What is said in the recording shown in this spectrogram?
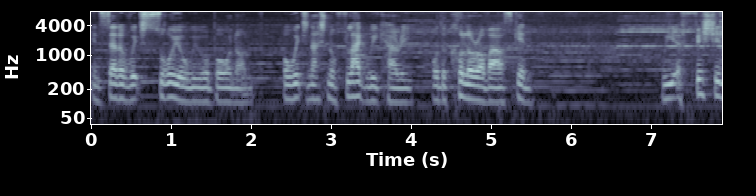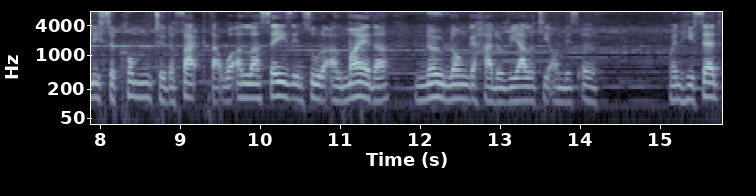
instead of which soil we were born on, or which national flag we carry, or the colour of our skin we officially succumbed to the fact that what Allah says in Surah Al Ma'idah no longer had a reality on this earth. When He said,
